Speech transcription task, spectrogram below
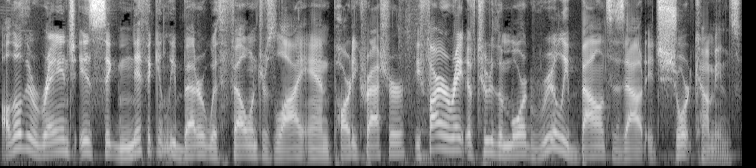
Although their range is significantly better with Felwinter's Lie and Party Crasher, the fire rate of Two to the Morgue really balances out its shortcomings.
